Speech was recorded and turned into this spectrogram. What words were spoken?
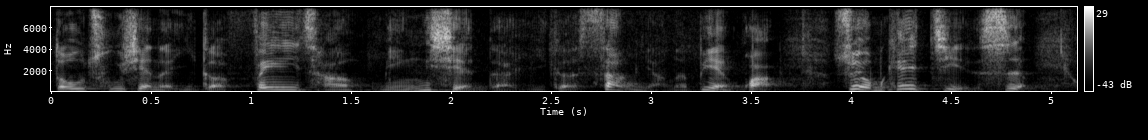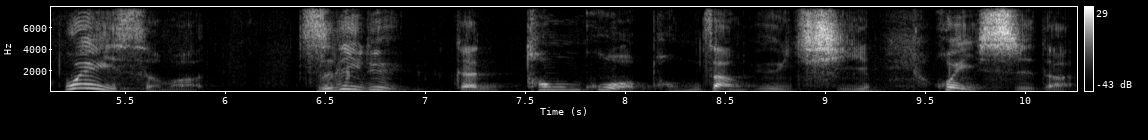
都出现了一个非常明显的一个上扬的变化。所以我们可以解释为什么直利率跟通货膨胀预期会使得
